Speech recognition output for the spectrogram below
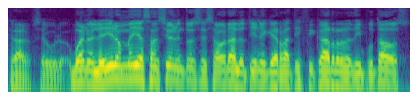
Claro, seguro. Bueno, le dieron media sanción, entonces ahora lo tiene que ratificar diputados.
